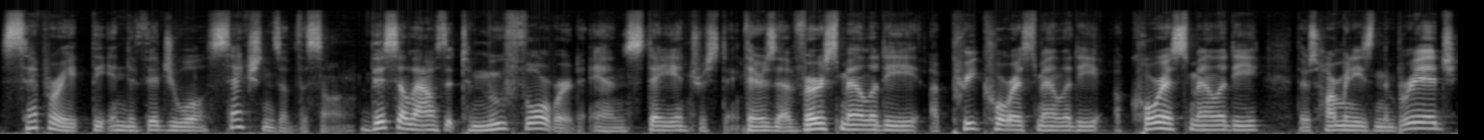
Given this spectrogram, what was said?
separate the individual sections of the song. This allows it to move forward and stay interesting. There's a verse melody, a pre chorus melody, a chorus melody, there's harmonies in the bridge,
